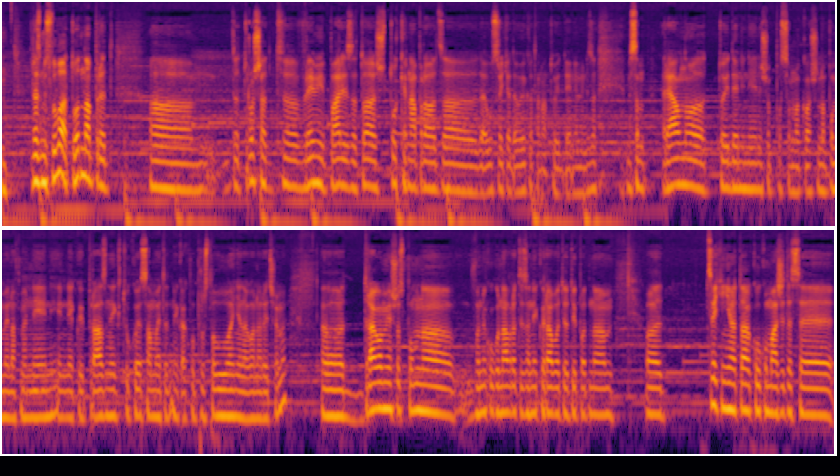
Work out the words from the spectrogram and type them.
размислуваат однапред а, да трошат време и пари за тоа што ќе направат за да усреќа девојката на тој ден или не знам. Мислам, реално тој ден и не е нешто посебно, како што напоменавме, не е ни некој празник, туку е само ете некакво прославување да го наречеме. Драго ми е што спомна во неколку наврати за некои работи од типот на а, цвеќињата, колку мажите се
